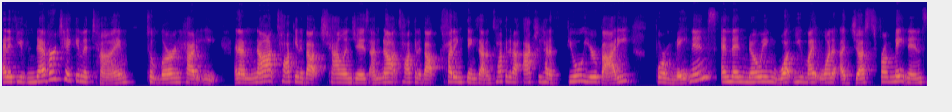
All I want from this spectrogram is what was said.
And if you've never taken the time to learn how to eat, and I'm not talking about challenges. I'm not talking about cutting things out. I'm talking about actually how to fuel your body for maintenance and then knowing what you might want to adjust from maintenance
